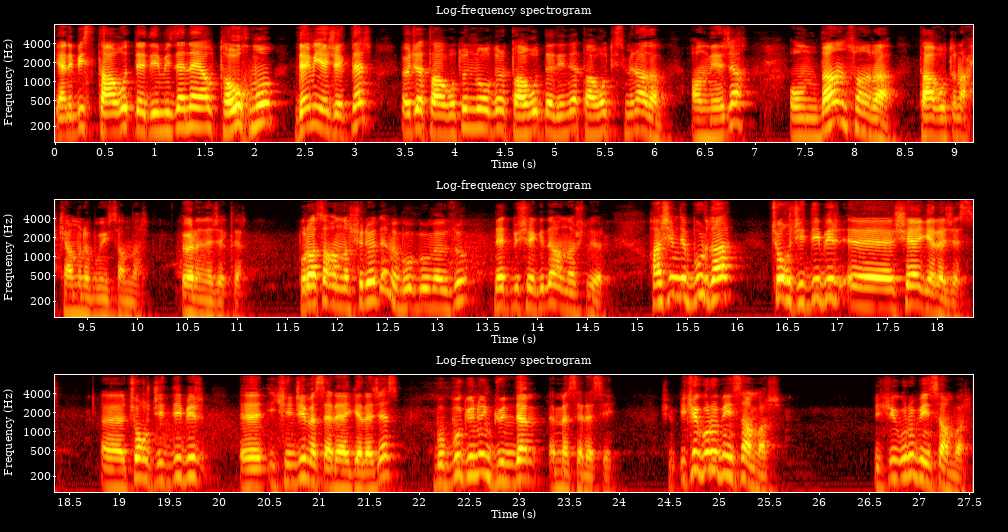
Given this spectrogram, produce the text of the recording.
Yani biz tağut dediğimizde ne ya? Tavuk mu? Demeyecekler. Önce tağutun ne olduğunu tağut dediğinde tağut ismini adam anlayacak. Ondan sonra tağutun ahkamını bu insanlar öğrenecekler. Burası anlaşılıyor değil mi? Bu, bu mevzu net bir şekilde anlaşılıyor. Ha şimdi burada çok ciddi bir e, şeye geleceğiz. E, çok ciddi bir e, ikinci meseleye geleceğiz. Bu bugünün gündem meselesi. Şimdi iki grup insan var. İki grup insan var.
